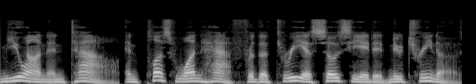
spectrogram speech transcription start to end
muon, and tau, and plus one half for the three associated neutrinos.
